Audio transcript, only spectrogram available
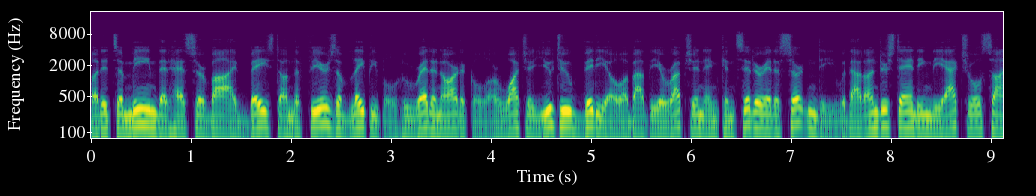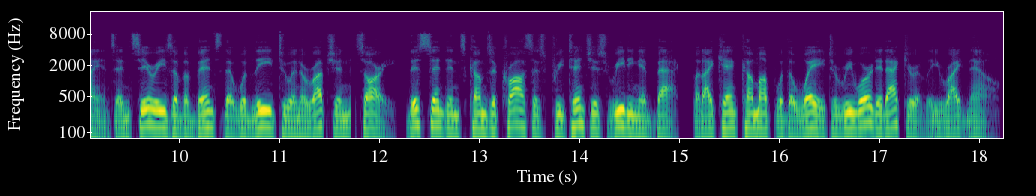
But it's a meme that has survived based on the fears of laypeople who read an article or watch a YouTube video about the eruption and consider it a certainty without understanding the actual science and series of events that would lead to an eruption. Sorry, this sentence comes across as pretentious reading it back, but I can't come up with a way to reword it accurately right now.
